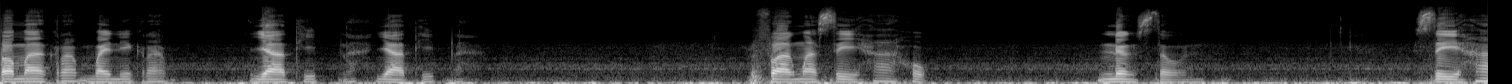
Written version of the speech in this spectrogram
ต่อมาครับใบนี้ครับ ยาทิพนะ ยาทิพนะ ฝากมาสี่ห้าหกหนึ่งศูนย์สี่ห้า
